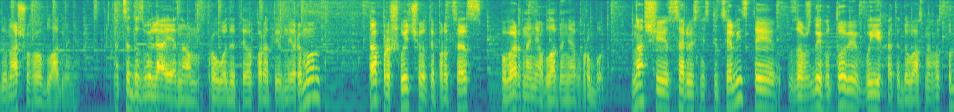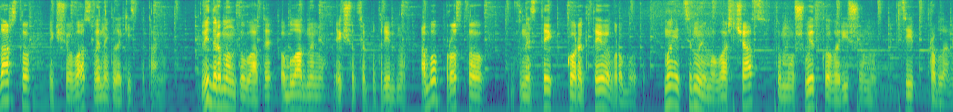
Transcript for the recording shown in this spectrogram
до нашого обладнання. Це дозволяє нам проводити оперативний ремонт та пришвидшувати процес повернення обладнання в роботу. Наші сервісні спеціалісти завжди готові виїхати до вас на господарство, якщо у вас виникли якісь питання. Відремонтувати обладнання, якщо це потрібно, або просто внести корективи в роботу. Ми цінуємо ваш час, тому швидко вирішуємо ці проблеми.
